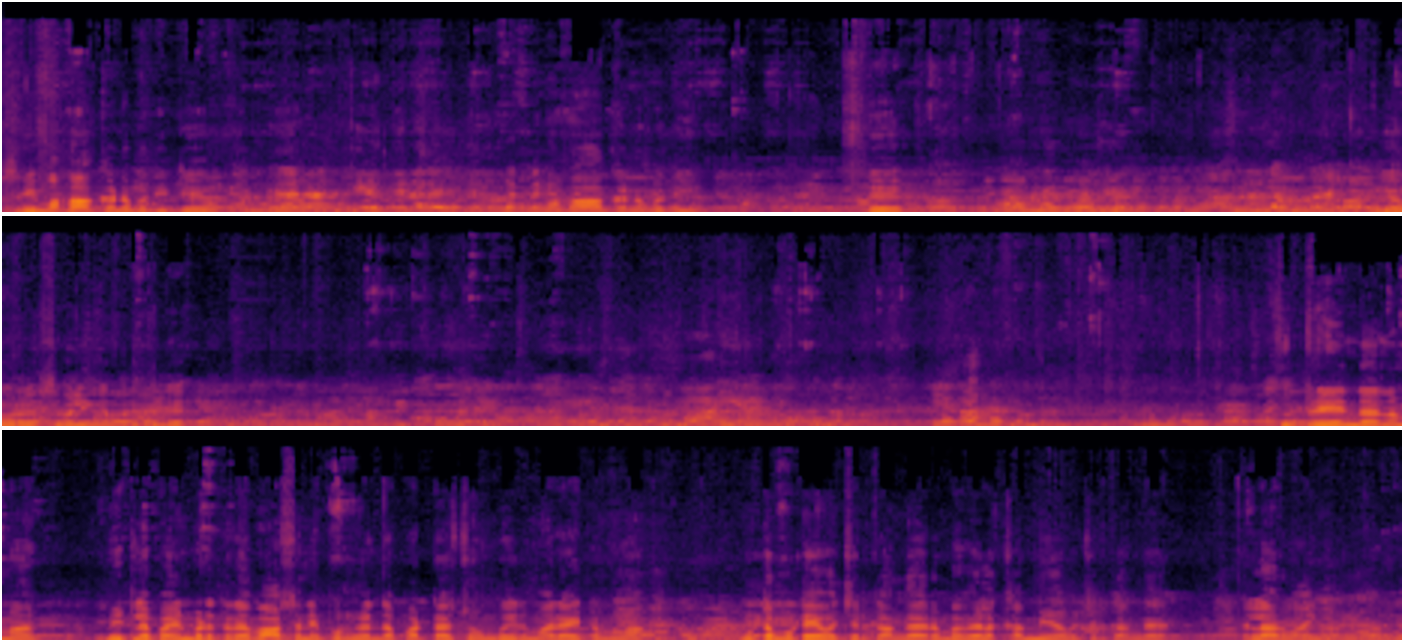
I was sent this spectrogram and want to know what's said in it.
ஸ்ரீ மகா கணபதி தேவ் என்று. மகா கணபதி. டே இங்கே ஒரு சிவலிங்கம் இருக்குது. சுற்றி இந்த நம்ம வீட்டில் பயன்படுத்துகிற வாசனை பொருட்கள் இந்த பட்டை சோம்பு இது மாதிரி ஐட்டம்லாம் மூட்டை மூட்டையாக வச்சுருக்காங்க. ரொம்ப விலை கம்மியாக வச்சுருக்காங்க. எல்லோரும் வாங்கிட்டு இருக்காங்க.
